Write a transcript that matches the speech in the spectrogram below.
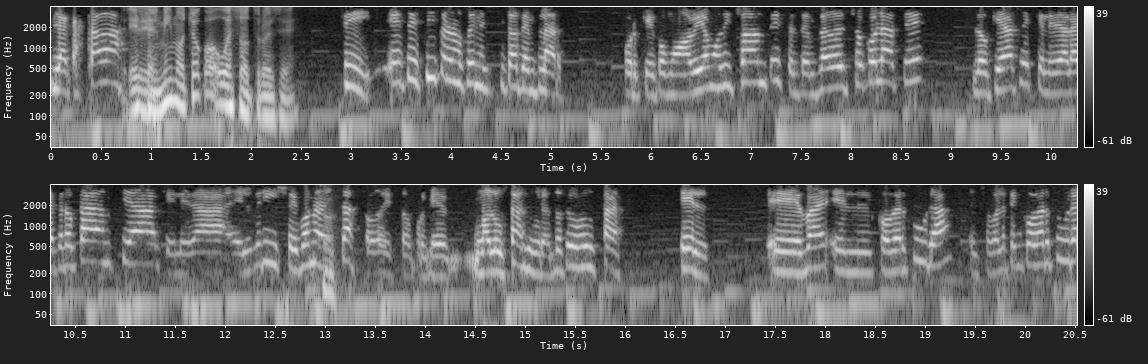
La cascada, ¿Es Sí. el mismo choco o es otro ese? sí, ese sí, pero no se necesita templar. Porque como habíamos dicho antes, el templado del chocolate lo que hace es que le da la crocancia, que le da el brillo, y vos no Claro. necesitas todo esto, porque no lo usás duro. Entonces vos usás el, eh, va el cobertura, el chocolate en cobertura,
